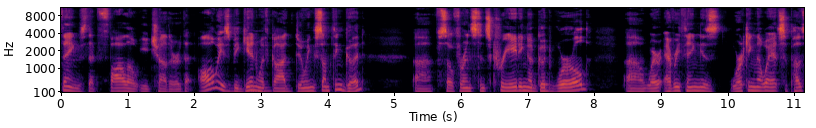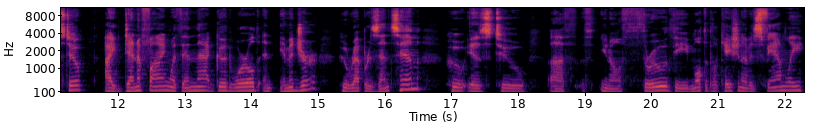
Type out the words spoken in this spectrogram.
things that follow each other that always begin with God doing something good. Uh, so, for instance, creating a good world uh, where everything is working the way it's supposed to identifying within that good world an imager who represents him, who is to, uh, th- you know, through the multiplication of his family,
